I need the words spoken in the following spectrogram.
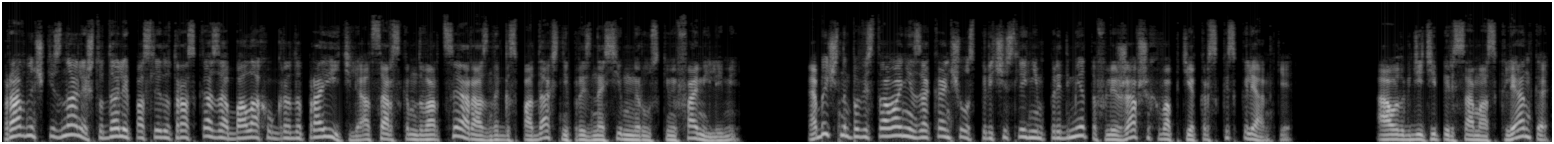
Правнучки знали, что далее последуют рассказы о балах у градоправителя, о царском дворце, о разных господах с непроизносимыми русскими фамилиями. Обычно повествование заканчивалось перечислением предметов, лежавших в аптекарской склянке. А вот где теперь сама склянка,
